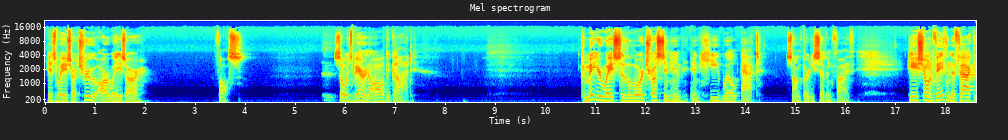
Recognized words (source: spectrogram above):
His ways are true, our ways are false. So it's bearing all to God. Commit your ways to the Lord, trust in him, and he will act. Psalm 37 5. He has shown faith in the fact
